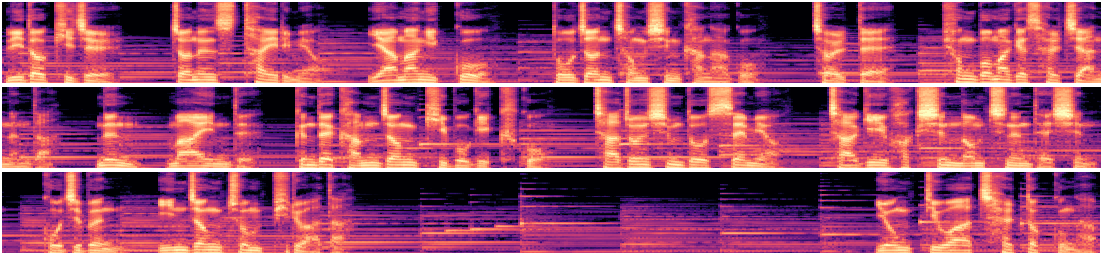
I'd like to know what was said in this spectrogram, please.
리더 기질, 쩌는 스타일이며 야망 있고 도전 정신 강하고 절대 평범하게 살지 않는다. 는 마인드. 근데 감정 기복이 크고 자존심도 세며 자기 확신 넘치는 대신 고집은 인정 좀 필요하다. 용띠와 찰떡궁합.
